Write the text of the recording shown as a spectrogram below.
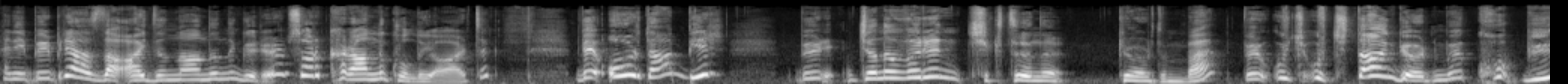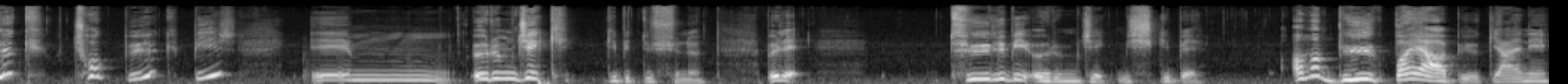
hani böyle biraz daha aydınlandığını görüyorum. Sonra karanlık oluyor artık. Ve oradan bir böyle canavarın çıktığını gördüm ben. Böyle uç uçtan gördüm. Böyle büyük, çok büyük bir e, örümcek gibi düşünün. Böyle tüylü bir örümcekmiş gibi. Ama büyük, bayağı büyük yani.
